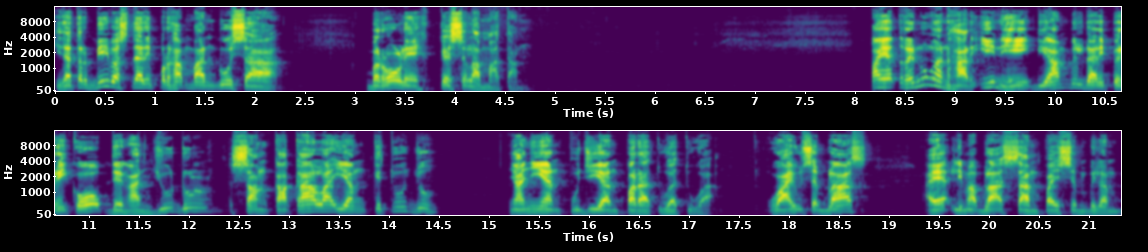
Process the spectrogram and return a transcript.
kita terbebas dari perhambaan dosa, beroleh keselamatan. Ayat renungan hari ini diambil dari perikop dengan judul Sangkakala yang ketujuh nyanyian pujian para tua-tua. Wahyu 11 ayat 15 sampai 19.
